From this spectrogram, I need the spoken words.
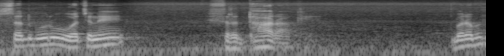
સદગુરુ વચને શ્રદ્ધા રાખે. બરાબર?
